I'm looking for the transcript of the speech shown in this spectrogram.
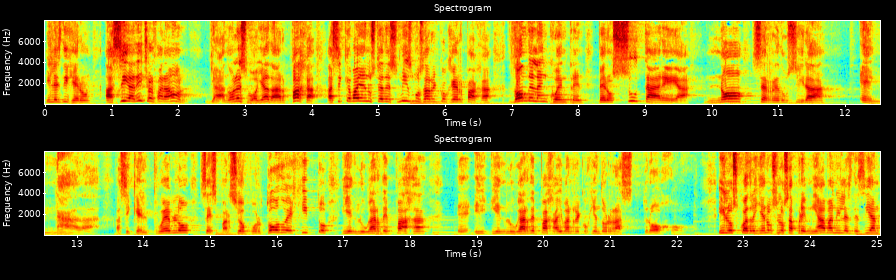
y les dijeron, así ha dicho el faraón, ya no les voy a dar paja. Así que vayan ustedes mismos a recoger paja donde la encuentren, pero su tarea no se reducirá en nada. Así que el pueblo se esparció por todo Egipto y en lugar de paja, eh, y, y en lugar de paja iban recogiendo rastrojo. Y los cuadrilleros los apremiaban y les decían,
